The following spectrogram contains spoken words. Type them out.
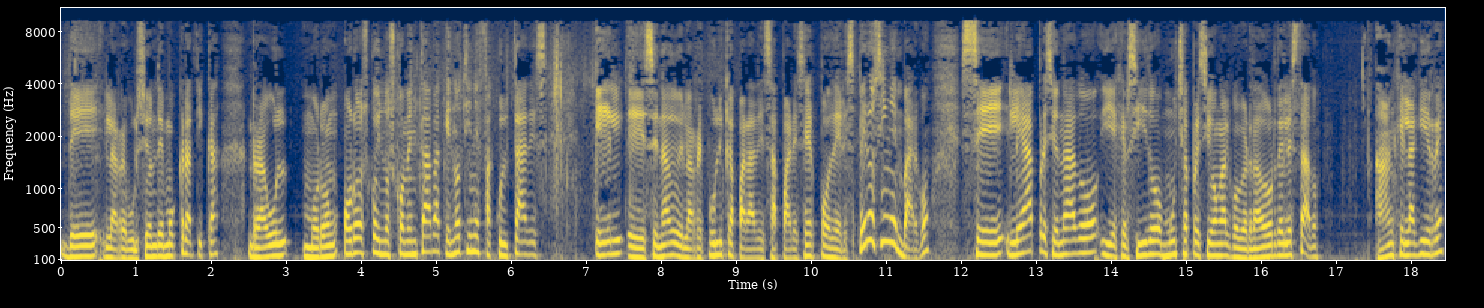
de la Revolución Democrática, Raúl Morón Orozco, y nos comentaba que no tiene facultades el eh, Senado de la República para desaparecer poderes. Pero, sin embargo, se le ha presionado y ejercido mucha presión al gobernador del Estado, a Ángel Aguirre,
